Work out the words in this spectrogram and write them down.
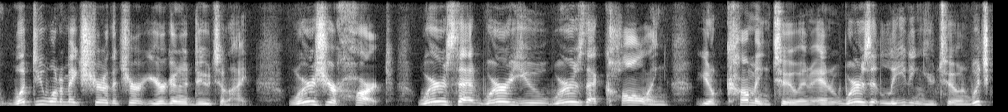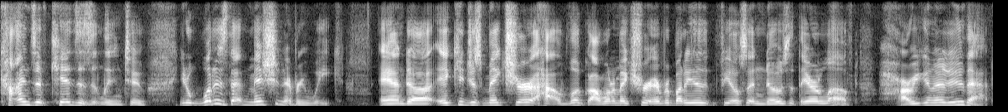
What do you want to make sure that you're, you're going to do tonight? Where's your heart? Where's that where are you where is that calling you know coming to? And, and where is it leading you to? And which kinds of kids is it leading to? You know what is that mission every week? And uh, it could just make sure how look i want to make sure everybody feels and knows that they are loved. How are you going to do that?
